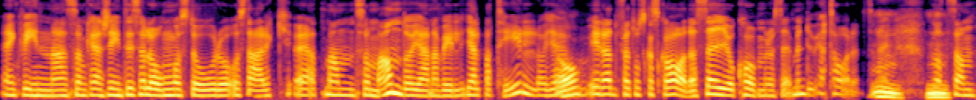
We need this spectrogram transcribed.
en kvinna som kanske inte är så lång och stor och, och stark. eh, Att man som man då gärna vill hjälpa till och Ja. är rädd för att hon ska skada sig och kommer och säger men du jag tar den. Sådär. Något som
